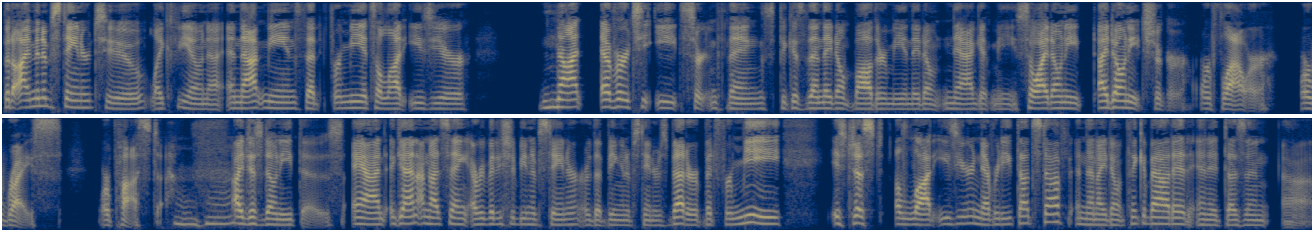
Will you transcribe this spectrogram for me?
But I'm an abstainer too, like Fiona. And that means that for me, it's a lot easier not ever to eat certain things because then they don't bother me and they don't nag at me. So I don't eat I don't eat sugar or flour or rice or pasta. Mm-hmm. I just don't eat those. And again, I'm not saying everybody should be an abstainer or that being an abstainer is better, but for me, it's just a lot easier never to eat that stuff, and then I don't think about it, and it doesn't uh,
